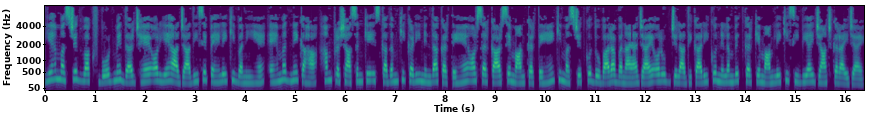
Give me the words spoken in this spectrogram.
यह मस्जिद वक्फ बोर्ड में दर्ज है और यह आज़ादी से पहले की बनी है, अहमद ने कहा, हम प्रशासन के इस कदम की कड़ी निंदा करते हैं और सरकार से मांग करते हैं कि मस्जिद को दोबारा बनाया जाए और उप जिलाधिकारी को निलंबित करके मामले की सीबीआई जाँच कराई जाए।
